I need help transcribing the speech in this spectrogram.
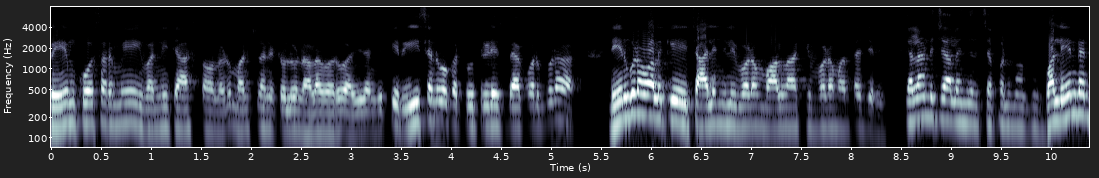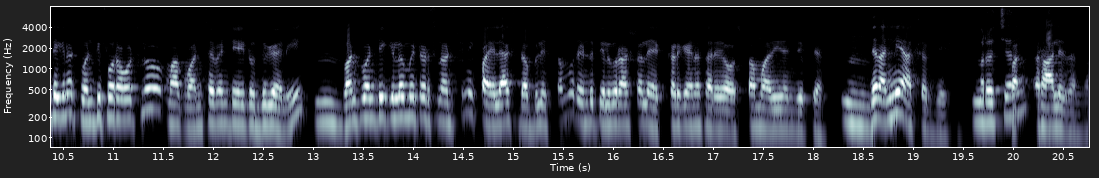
ఫేమ్ కోసమే ఇవన్నీ చేస్తా ఉన్నాడు మనుషులు అనేటోళ్ళు నడవరు అది అని చెప్పి రీసెంట్ ఒక టూ త్రీ డేస్ బ్యాక్ వరకు కూడా నేను కూడా వాళ్ళకి ఛాలెంజ్లు ఇవ్వడం వాళ్ళు నాకు ఇవ్వడం అంతా జరిగింది. ఎలాంటి ఛాలెంజ్లు చెప్పండి మాకు. వాళ్ళు ఏంటంటే ట్వంటీ ఫోర్ అవర్స్లో మాకు వన్ సెవెంటీ ఎయిట్ వద్దు కానీ వన్ ట్వంటీ కిలోమీటర్స్ నడిచి నీకు ఫైవ్ లాక్స్ డబ్బులు ఇస్తాము రెండు తెలుగు రాష్ట్రాల్లో ఎక్కడికైనా సరే వస్తాము అది అని చెప్పాను. నేను అన్ని యాక్సెప్ట్ చేసిన. రాలేదన్న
